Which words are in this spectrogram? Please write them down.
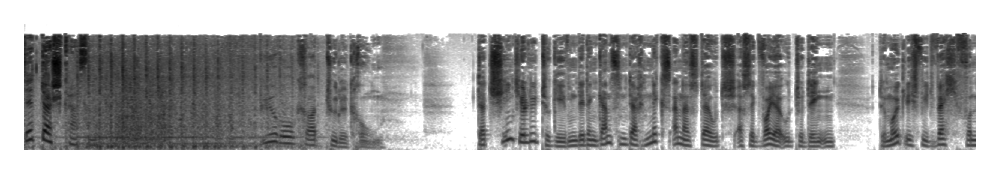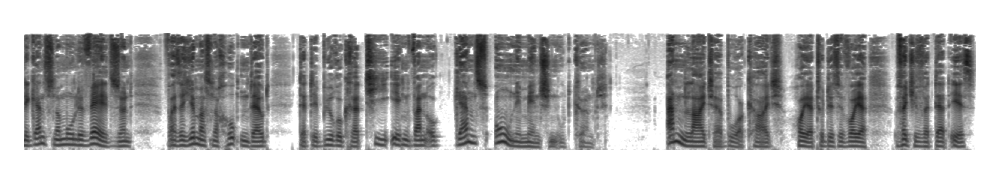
De Döschkassen. Bürokrat Tüdelkrom. Dat schien ja Lüt zu geben, die den ganzen Tag nix anders daut, als sich Feuer ut zu denken, die möglichst weit weg von der ganz normale Welt sind, weil sie jemals noch hopen daut, dat die Bürokratie irgendwann auch ganz ohne Menschen ut könnt. Anleiterburkeit, heuer zu diese weißt du, wat dat is?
